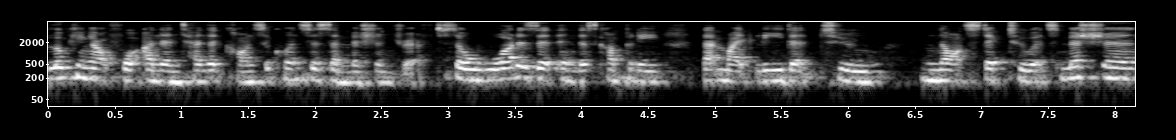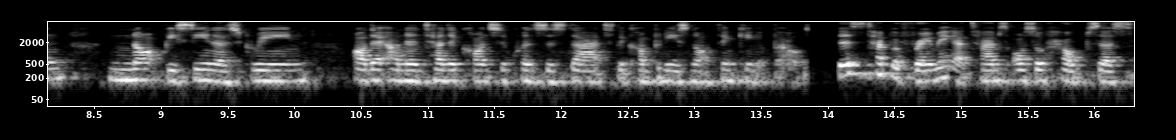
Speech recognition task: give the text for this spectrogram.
looking out for unintended consequences and mission drift. So what is it in this company that might lead it to not stick to its mission, not be seen as green? Are there unintended consequences that the company is not thinking about? This type of framing at times also helps us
